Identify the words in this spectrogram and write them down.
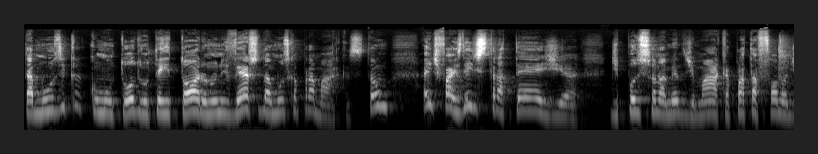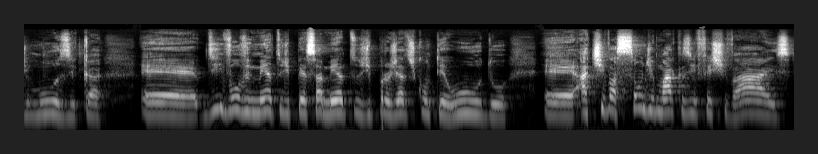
da música como um todo, no território, no universo da música para marcas. Então, a gente faz desde estratégia de posicionamento de marca, plataforma de música, é, desenvolvimento de pensamentos de projetos de conteúdo, é, ativação de marcas em festivais,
